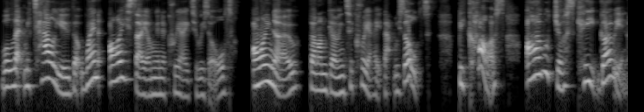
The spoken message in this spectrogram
Well, let me tell you that when I say I'm going to create a result, I know that I'm going to create that result because I will just keep going.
